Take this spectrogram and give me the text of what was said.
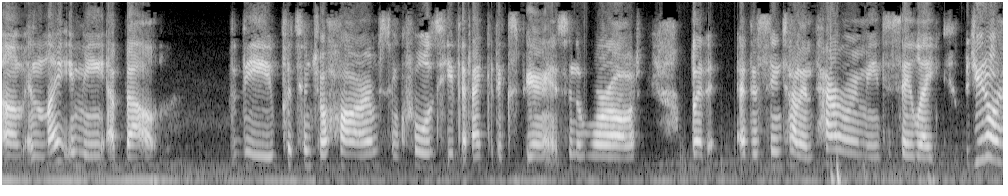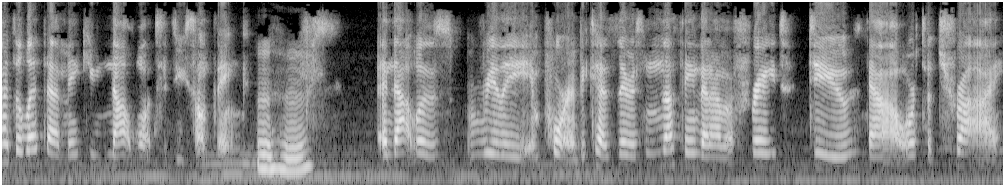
um, enlighten me about the potential harms and cruelty that I could experience in the world, but at the same time empowering me to say like, but you don't have to let that make you not want to do something. Mm-hmm. And that was really important because there is nothing that I'm afraid to do now or to try.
